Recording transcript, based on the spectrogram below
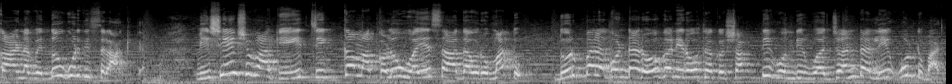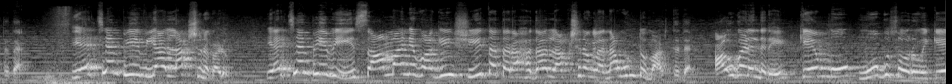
ಕಾರಣವೆಂದು ಗುರುತಿಸಲಾಗಿದೆ. ವಿಶೇಷವಾಗಿ ಚಿಕ್ಕ ಮಕ್ಕಳು, ವಯಸ್ಸಾದವರು ಮತ್ತು ದುರ್ಬಲಗೊಂಡ ರೋಗ ನಿರೋಧಕ ಶಕ್ತಿ ಹೊಂದಿರುವ ಜನರಲ್ಲಿ ಉಂಟು ಮಾಡ್ತದೆ. ಎಚ್ ಎಂ ಲಕ್ಷಣಗಳು. ಎಚ್ ಎಂ ಪಿ ವಿ ಸಾಮಾನ್ಯವಾಗಿ ಶೀತ ತರಹದ ಲಕ್ಷಣಗಳನ್ನು ಉಂಟು ಮಾಡ್ತದೆ. ಅವುಗಳೆಂದರೆ ಕೆಮ್ಮು, ಮೂಗು ಸೋರುವಿಕೆ,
